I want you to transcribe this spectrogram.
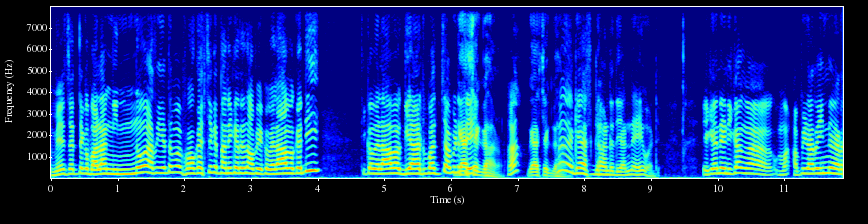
මේ සැත්තක බලන් ඉන්න අරියතම ෆෝකස්් එක තනි කරන අප එක වෙලාවකදී ටික වෙලාවක් ගයාට පච්ච අපිට තේ- ගෑසෙක් ගහන ආ? ගෑසෙක් ගහ නෑ ගෑස් ගහන්ඩ දෙයන්න ඒවට. ඒගැන නිකං අපි අර ඉන්න අර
